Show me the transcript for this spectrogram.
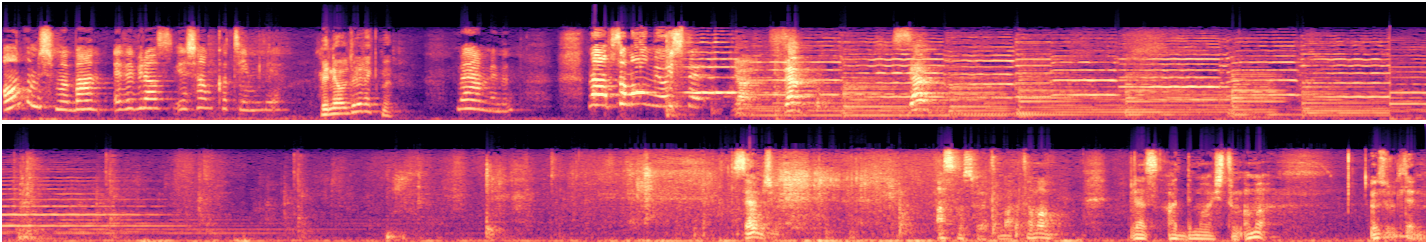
Olmamış mı ben eve biraz yaşam katayım diye. Beni öldürerek mi? Beğenmedin. Ne yapsam olmuyor işte. Ya Gizem! Gizem! Gizemciğim. Asma suratım bak tamam. Biraz haddimi aştım ama özür dilerim.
